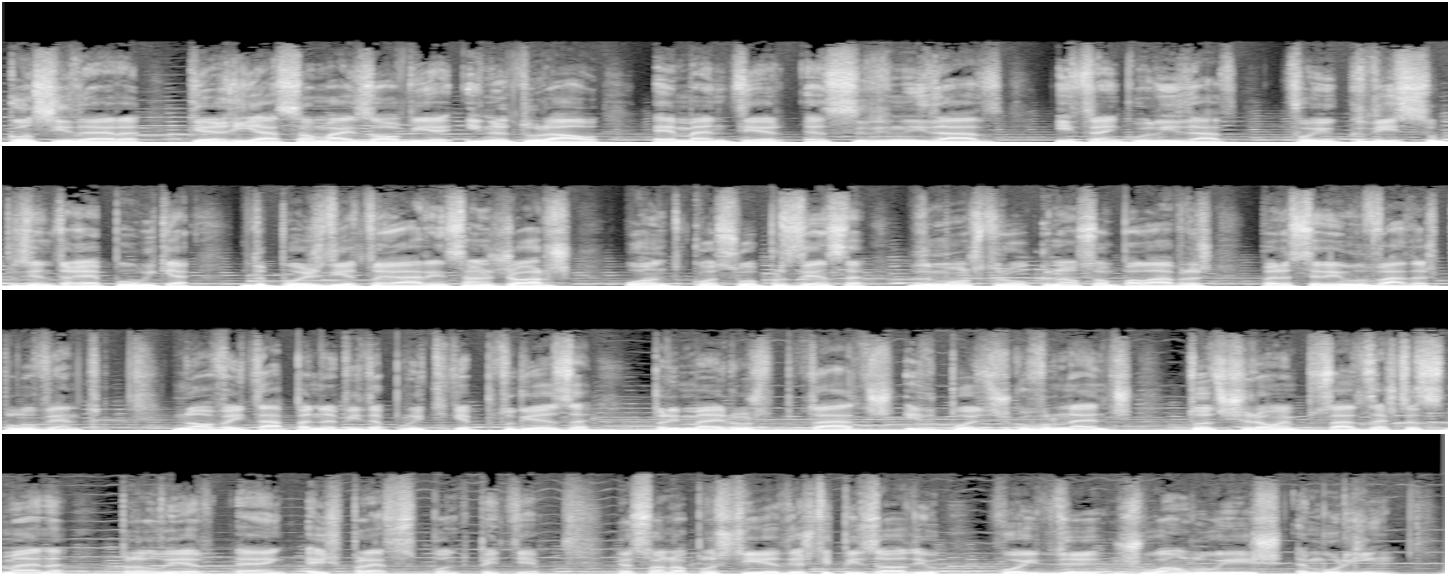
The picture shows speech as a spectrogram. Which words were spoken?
considera que a reação mais óbvia e natural é manter a serenidade e tranquilidade. Foi o que disse o Presidente da República depois de aterrar em São Jorge, onde, com a sua presença, demonstrou que não são palavras para serem levadas pelo vento. Nova etapa na vida política portuguesa, primeiro os deputados e depois os governantes, todos serão empossados esta semana para ler em expresso.pt. A sonoplastia deste episódio foi de João Luís Amorim.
